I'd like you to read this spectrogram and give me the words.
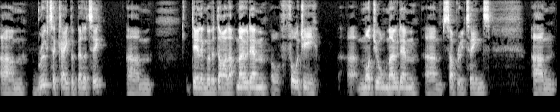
um, router capability, um, dealing with a dial-up modem or 4G uh, module modem um, subroutines, um,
